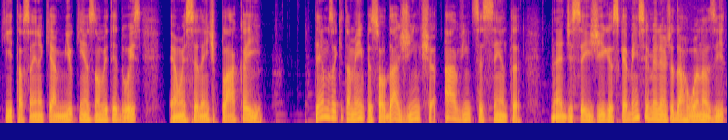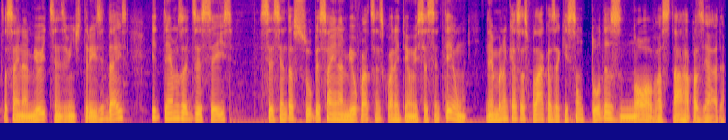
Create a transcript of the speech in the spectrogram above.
Que está saindo aqui a 1592. É uma excelente placa aí. Temos aqui também, pessoal, da Jinxa A2060 né, de 6 GB, que é bem semelhante à da Ruana Zita, saindo a 1823,10 e temos a 1660 Super saindo a 1441,61. Lembrando que essas placas aqui são todas novas, tá, rapaziada?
